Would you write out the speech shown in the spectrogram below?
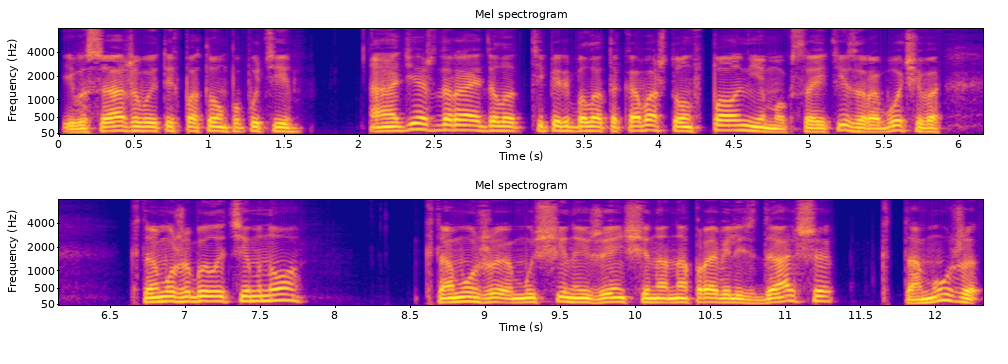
и высаживают их потом по пути. А одежда Райдела теперь была такова, что он вполне мог сойти за рабочего. К тому же было темно, к тому же мужчина и женщина направились дальше, к тому же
